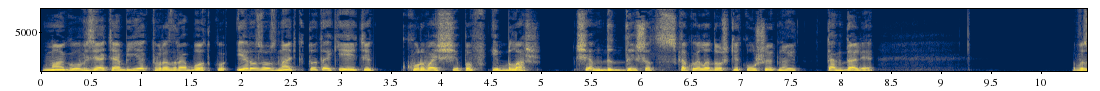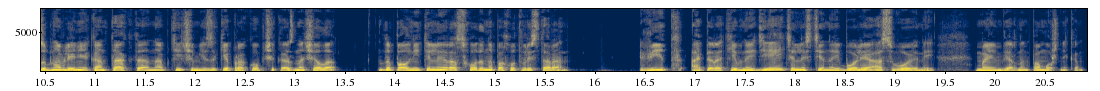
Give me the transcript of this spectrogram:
могу взять объект в разработку и разузнать, кто такие эти Курвощипов и Блаш. Чем дышат, с какой ладошки кушают, ну и так далее. Возобновление контакта на птичьем языке Прокопчика означало дополнительные расходы на поход в ресторан. Вид оперативной деятельности наиболее освоенный моим верным помощником.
